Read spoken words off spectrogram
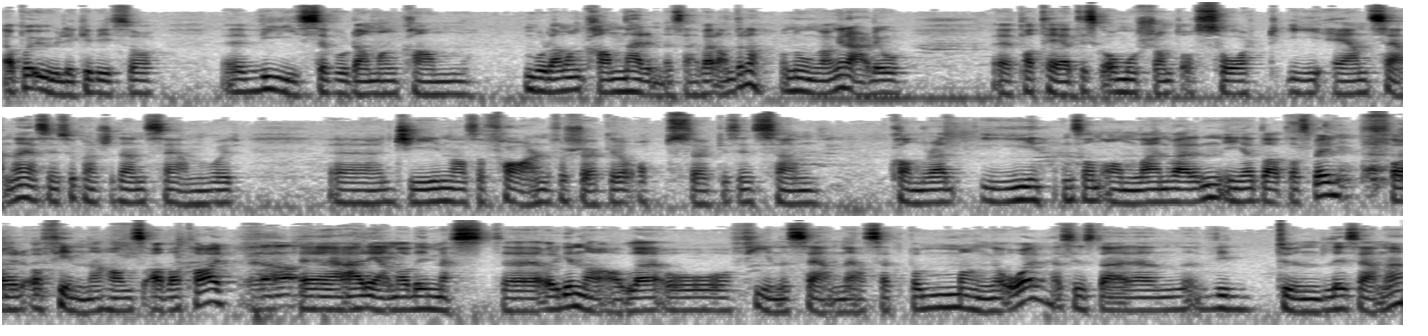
ja, på ulike vis å eh, vise hvordan man kan Hvordan man kan nærme seg hverandre. Da. Og noen ganger er det jo eh, patetisk og morsomt og sårt i én scene. Jeg syns kanskje den scenen hvor eh, Gene, altså faren, forsøker å oppsøke sin sønn Conrad i en sånn online-verden, i et dataspill, for å finne hans avatar, eh, er en av de mest eh, originale og fine scenene jeg har sett på mange år. Jeg syns det er en vidunderlig scene.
